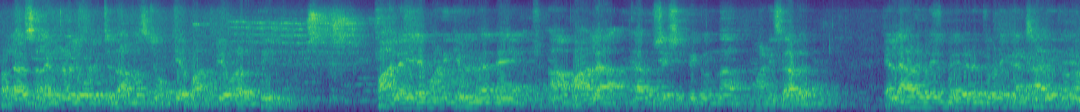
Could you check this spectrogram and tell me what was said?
പല സ്ഥലങ്ങളിൽ ഒളിച്ചു താമസിച്ചും ഒക്കെ പാർട്ടിയെ വളർത്തി പാലയിലെ മാണിക്കുമെന്ന് തന്നെ ആ പാലക്കാർ വിശേഷിപ്പിക്കുന്ന മാണിസാറ് എല്ലാ ആളുകളെയും പേരെടുത്ത് വിളിക്കാൻ സാധിക്കുന്ന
